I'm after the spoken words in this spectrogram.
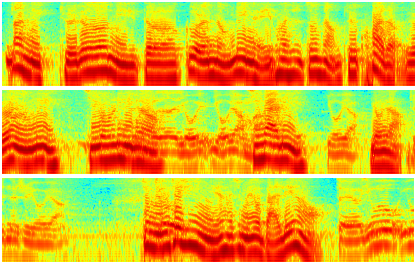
那你觉得你的个人能力哪一块是增长最快的？有氧能力、肌肉力量有有氧肌，耐力、有氧有氧，真的是有氧。证明这一年还是没有白练哦。对，因为因为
